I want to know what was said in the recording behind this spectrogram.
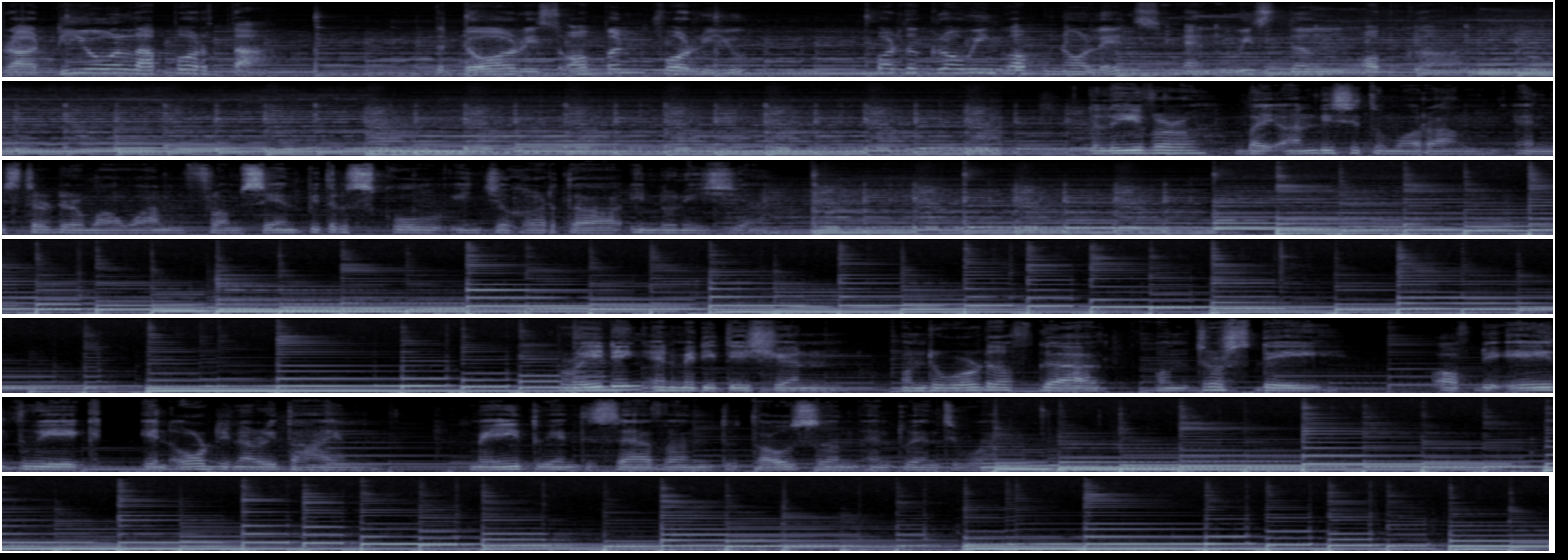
Radio Laporta. The door is open for you for the growing of knowledge and wisdom of God. Delivered by Andi Situmorang and Mr. Dermawan from St. Peter's School in Jakarta, Indonesia. Reading and meditation on the Word of God on Thursday of the eighth week in Ordinary Time, May 27, 2021.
